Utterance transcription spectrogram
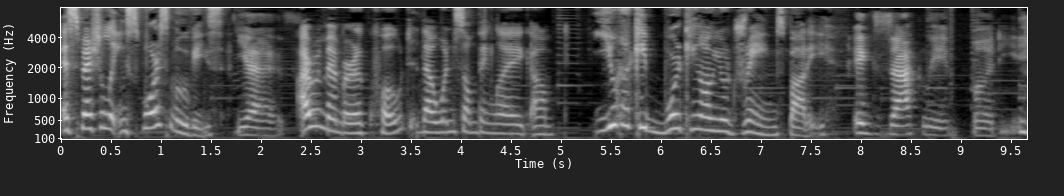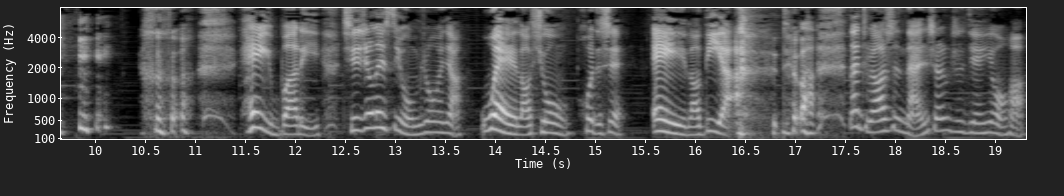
Especially in sports movies. Yes. I remember a quote that went something like, um, You can keep working on your dreams, buddy. Exactly, buddy. hey buddy，其实就类似于我们中文讲“喂老兄”或者是“哎老弟啊”，对吧？那主要是男生之间用哈。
